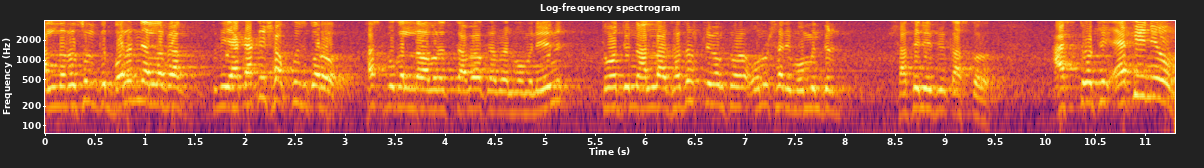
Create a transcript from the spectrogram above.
আল্লাহ রসুলকে বলেননি, আল্লাহ তুমি একাকে সব কিছু করো হাসবুক আল্লাহ তাবাক আমরান মোমিনিন। তোমার জন্য আল্লাহ যথেষ্ট এবং তোমার অনুসারী মোমিনদের সাথে নিয়ে তুমি কাজ করো। আজকেও ঠিক একই নিয়ম।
